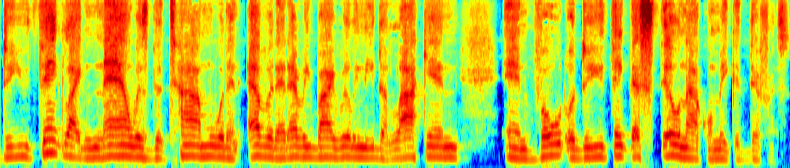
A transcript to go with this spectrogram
do you think like now is the time more than ever that everybody really need to lock in and vote, or do you think that's still not gonna make a difference?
